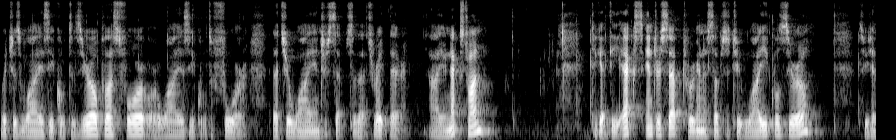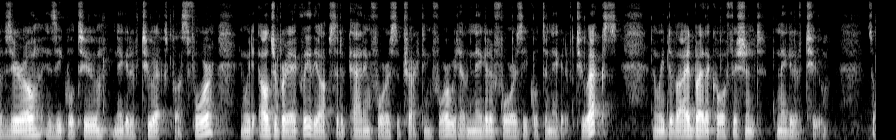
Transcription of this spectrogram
which is y is equal to 0 plus 4, or y is equal to 4. That's your y-intercept, so that's right there. Uh, your next one, to get the x-intercept, we're going to substitute y equals 0. So we'd have 0 is equal to negative 2x plus 4. And we'd algebraically, the opposite of adding 4 is subtracting 4. We'd have negative 4 is equal to negative 2x. And we divide by the coefficient negative 2. So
